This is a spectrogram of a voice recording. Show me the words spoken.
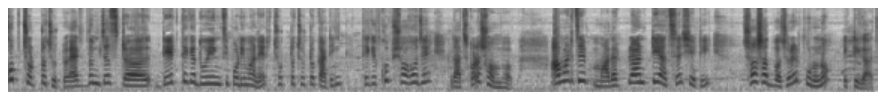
খুব ছোট্ট ছোট্ট, একদম জাস্ট দেড় থেকে দুই ইঞ্চি পরিমাণের ছোট্ট ছোট্ট কাটিং থেকে খুব সহজে গাছ করা সম্ভব। আমার যে মাদার প্লান্টটি আছে, সেটি ছ সাত বছরের পুরনো একটি গাছ।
